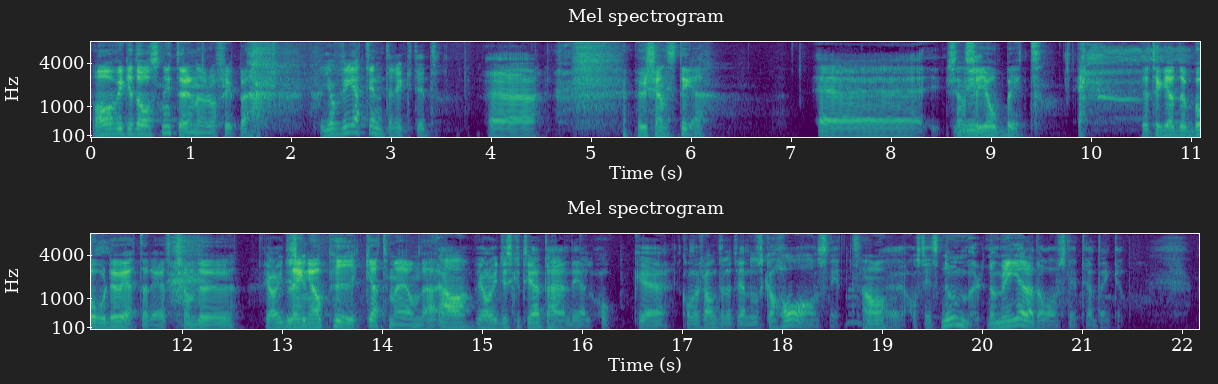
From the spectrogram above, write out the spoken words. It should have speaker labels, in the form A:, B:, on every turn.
A: Ja, vilket avsnitt är det nu då Frippe?
B: Jag vet inte riktigt. Eh,
A: Hur känns det?
B: eh,
A: Känns
B: vi,
A: det jobbigt? Jag tycker att du borde veta det eftersom du
B: har
A: länge har pikat mig om det här.
B: Ja, vi har ju diskuterat det här en del och eh, kommit fram till att vi ändå ska ha avsnitt.
A: Ja.
B: Eh, avsnittsnummer, numrerade avsnitt helt enkelt.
